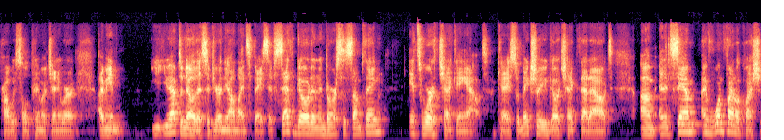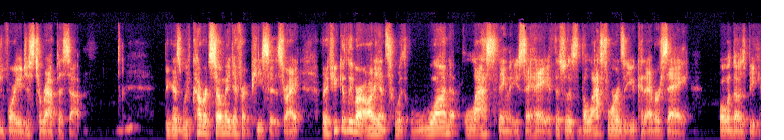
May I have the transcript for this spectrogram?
Probably sold pretty much anywhere. I mean, you, you have to know this if you're in the online space. If Seth Godin endorses something, it's worth checking out. Okay. So make sure you go check that out. Um, and then, Sam, I have one final question for you just to wrap this up. Mm-hmm. Because we've covered so many different pieces, right? But if you could leave our audience with one last thing that you say, hey, if this was the last words that you could ever say, what would those be?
